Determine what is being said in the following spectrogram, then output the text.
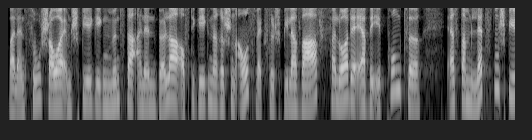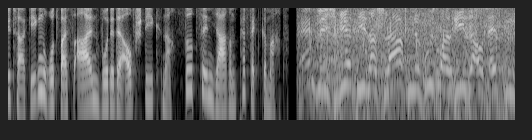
weil ein Zuschauer im Spiel gegen Münster einen Böller auf die gegnerischen Auswechselspieler warf, verlor der RWE Punkte. Erst am letzten Spieltag gegen Rot-Weiß Aalen wurde der Aufstieg nach 14 Jahren perfekt gemacht. Endlich wird dieser schlafende Fußballriese aus Essen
